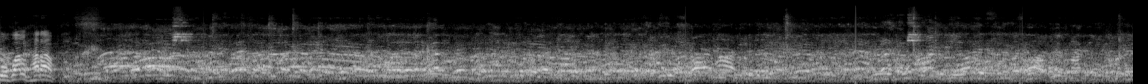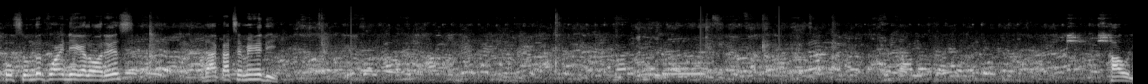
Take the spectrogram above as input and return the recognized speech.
কপাল খারাপ। খুব সুন্দর পয়েন্ট নিয়ে গেল অরেস আছে মেহেদি। ফাউল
